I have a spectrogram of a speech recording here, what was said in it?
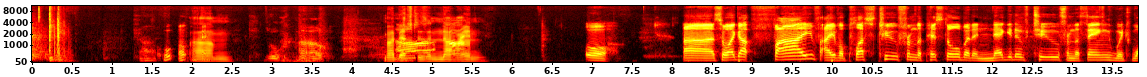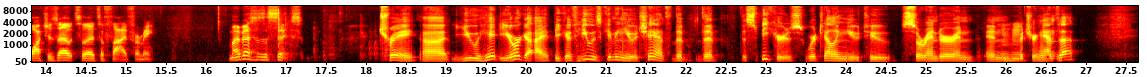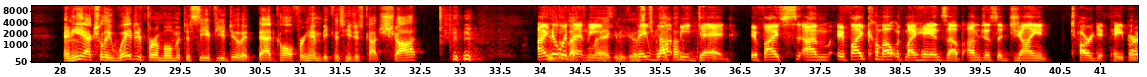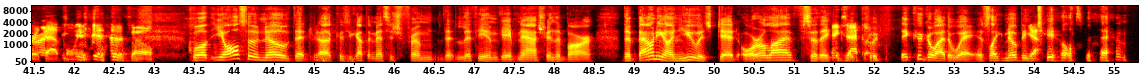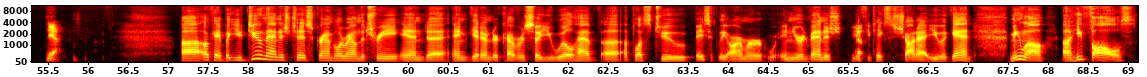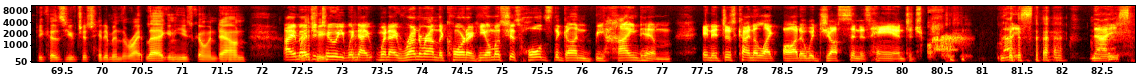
Oh, oh, okay. Um, Ooh, uh-oh. my best is a nine. oh. Uh, so I got five. I have a plus two from the pistol, but a negative two from the thing, which watches out. So that's a five for me. My best is a six. Trey, uh, you hit your guy because he was giving you a chance. The the the speakers were telling you to surrender and and Mhm. put your hands up. And he actually waited for a moment to see if you do it. Bad call for him because he just got shot. I know what that means. leg and he goes They want me dead. If I s- um if I come out with my hands up, I'm just a giant target paper at that point. Yeah. So Well, you also know that because you got the message from that Lithium gave Nash in the bar. The bounty on you is dead or alive, so they they Exactly. could they could go either way. It's like no big Yeah. deal to them. Yeah. Uh, okay, but you do manage to scramble around the tree and uh, and get under cover, so you will have uh, a plus two basically armor in your advantage Yep. if he takes a shot at you again. Meanwhile, uh, he falls because you've just hit him in the right leg and he's going down. I imagine Reggie. too when I when I run around the corner, he almost just holds the gun behind him, and it just kind of like auto adjusts in his hand to. Nice. nice.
